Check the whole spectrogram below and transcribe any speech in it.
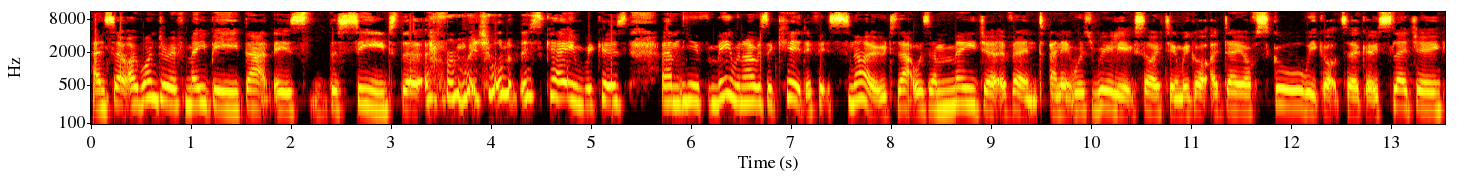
and so I wonder if maybe that is the seed that from which all of this came. Because um, you know, for me, when I was a kid, if it snowed, that was a major event, and it was really exciting. We got a day off school, we got to go sledging.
